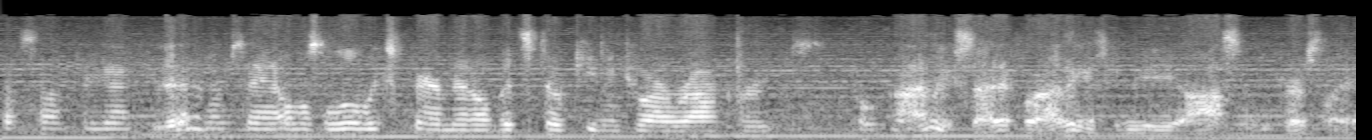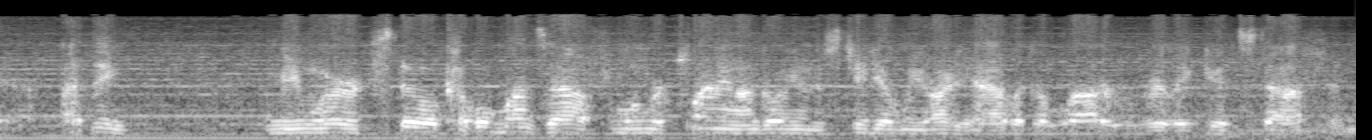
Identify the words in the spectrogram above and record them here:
Does that sound pretty good? You know Yeah. what I'm saying? Almost a little experimental, but still keeping to our rock roots. I'm excited for it. I think it's going to be awesome, personally. I think, I mean, we're still a couple months out from when we're planning on going in the studio, and we already have, like, a lot of really good stuff, and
